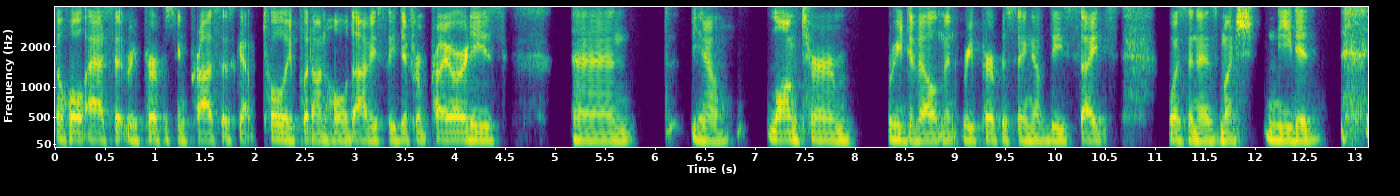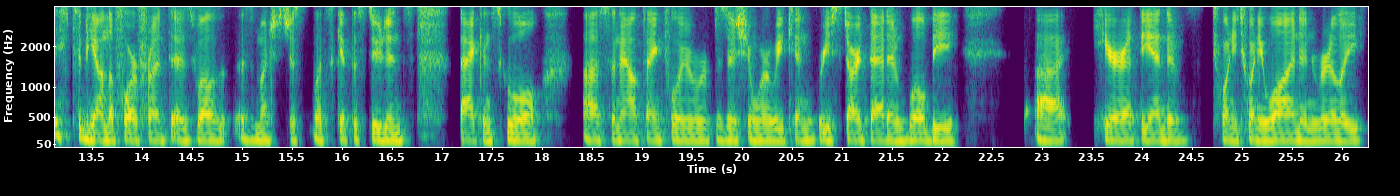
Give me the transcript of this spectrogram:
the whole asset repurposing process got totally put on hold. Obviously, different priorities and you know long-term redevelopment, repurposing of these sites wasn't as much needed to be on the forefront as well as much just let's get the students back in school. Uh, so now, thankfully, we're in a position where we can restart that, and we'll be uh, here at the end of 2021 and really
